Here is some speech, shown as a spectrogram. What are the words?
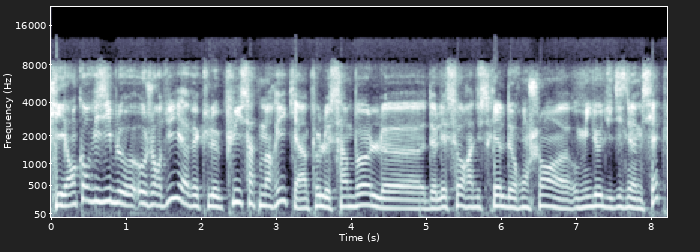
qui est encore visible aujourd'hui avec le puits Sainte-Marie, qui est un peu le symbole de l'essor industriel de Ronchamp au milieu du 19e siècle.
